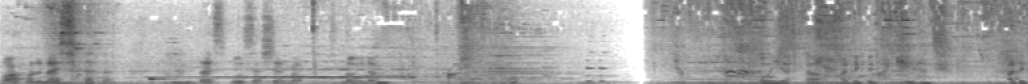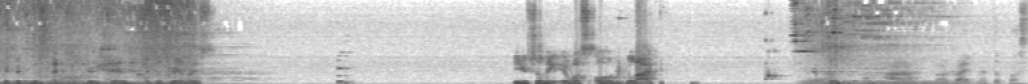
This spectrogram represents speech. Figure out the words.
Wow, what a nice, nice full session, but not enough. Oh yeah, uh, I think they. I can't. I think they fixed the textures here. I just realized. Usually it was all black. Ah, alright, metal pass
